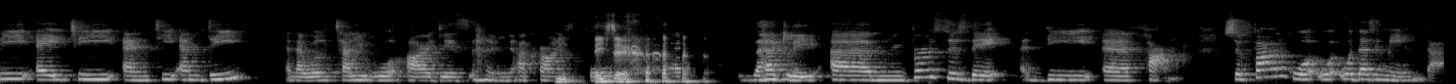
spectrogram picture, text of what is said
BAT and TMD and i will tell you what are these you know acronyms Please do. exactly. Um, versus the the uh, so FANG what, what, what does it mean that?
